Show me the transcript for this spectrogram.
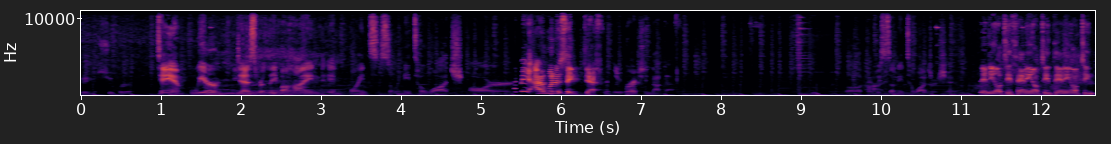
Being a super. Damn, we are desperately behind in points, so we need to watch our. I mean, I wouldn't say desperately. We're actually not that. Well, okay, we still need to watch our shit. Fanny ulti, Fanny ulti, Fanny ulti.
